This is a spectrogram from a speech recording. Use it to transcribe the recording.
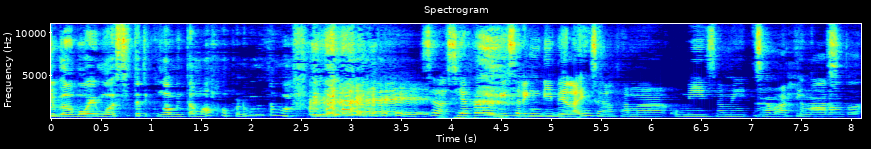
juga bawa emosi Teteku gak minta maaf Apa aku minta maaf. Sel, siapa yang lebih sering dibelain Sel sama Umi sama sama Api? sama orang tua.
